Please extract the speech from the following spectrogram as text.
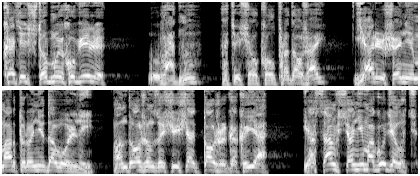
Хотите, чтобы мы их убили?» «Ладно», — отвечал Кол, — «продолжай». «Я решением Артура недовольный. Он должен защищать тоже, как и я. Я сам все не могу делать».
